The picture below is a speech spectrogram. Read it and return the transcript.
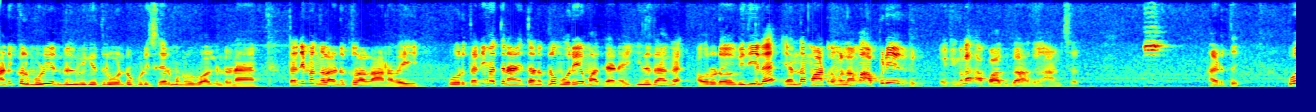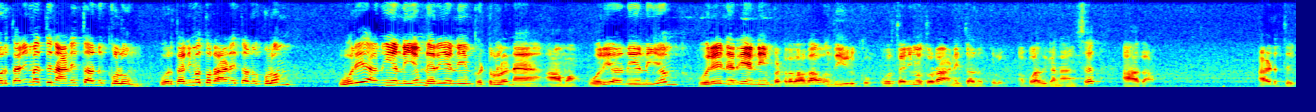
அணுக்கள் முழு எண்களின் விகிதத்தில் ஒன்று கூடி சேர்மங்கள் உருவாகின்றன. தனிமங்கள் அணுக்களால் ஆனவை. ஒரு தனிமத்தின் அனைத்து அணுக்களும் ஒரே மாதிரியானவை. இதுதாங்க அவரோட விதியில் எந்த மாற்றம் இல்லாமல் அப்படியே இருக்குது. ஓகேங்களா? அப்போ அதுதான் அது ஆன்சர் அடுத்து ஒரு தனிமத்தின் அனைத்து அணுக்களும் ஒரு தனிமத்தோட அனைத்து அணுக்களும் ஒரே அணு எண்ணையும் நிறைய எண்ணையும் பெற்றுள்ளன. ஆமாம் ஒரே அணு எண்ணையும் ஒரே நிறைய எண்ணையும் பெற்றதாக தான் வந்து இருக்கும். ஒரு தனிமத்தோட அனைத்து அணுக்களும். அப்போ அதுக்கான ஆன்சர் ஆதாம் அடுத்து.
